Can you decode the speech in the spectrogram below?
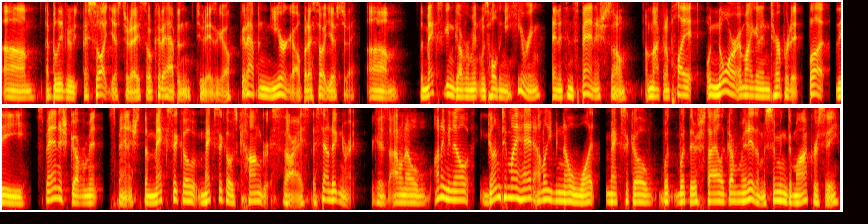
um i believe it, i saw it yesterday so it could have happened two days ago. Could have happened a year ago but i saw it yesterday. Um the Mexican government was holding a hearing, and it's in Spanish, so I'm not going to play it, nor am I going to interpret it. But the Spanish government, Spanish, the Mexico, Mexico's Congress. Sorry, I, I sound ignorant because I don't know. I don't even know. Gun to my head, I don't even know what Mexico, what what their style of government is. I'm assuming democracy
